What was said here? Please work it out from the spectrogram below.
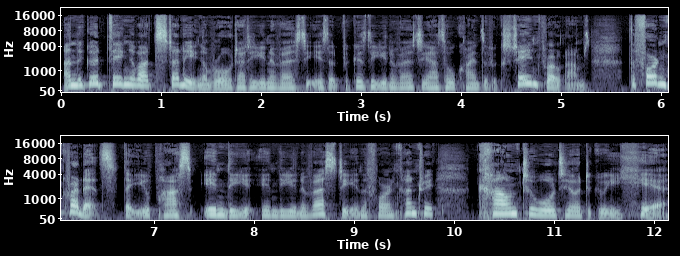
and the good thing about studying abroad at a university is that because the university has all kinds of exchange programs, the foreign credits that you pass in the in the university in the foreign country count towards your degree here.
